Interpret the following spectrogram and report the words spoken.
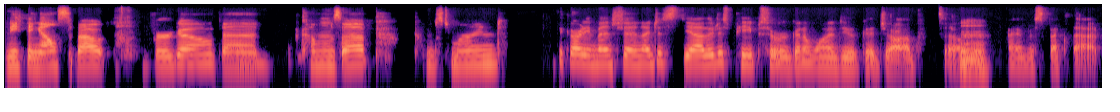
Anything else about Virgo that Um, comes up, comes to mind? I think I already mentioned. I just, yeah, they're just peeps who are going to want to do a good job. So Mm. I respect that.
